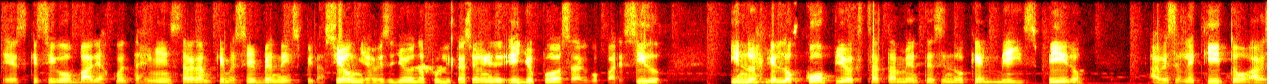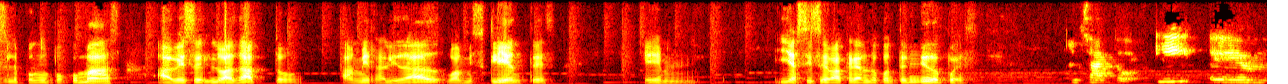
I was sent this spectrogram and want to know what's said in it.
es que sigo varias cuentas en Instagram que me sirven de inspiración y a veces yo veo una publicación y de ello puedo hacer algo parecido. Y no es que lo copio exactamente, sino que me inspiro. A veces le quito, a veces le pongo un poco más, a veces lo adapto a mi realidad o a mis clientes. Em, y así se va creando contenido, pues. Exacto. Y em,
